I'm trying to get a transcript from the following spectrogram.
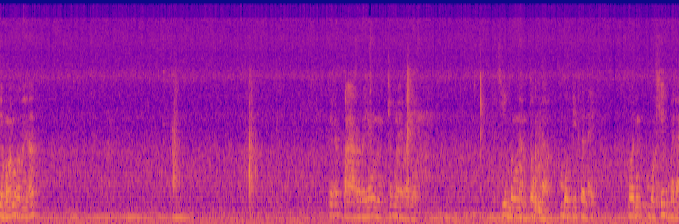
ใส่หอมเข้าไปครับใส่น้ำปลาเข้าไปยังจักหน่อยไปนี่ชิมเบิ่งน้ำต้มแล้วบ่ผิดไปไหนตัวบ่เข้มไปไหน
